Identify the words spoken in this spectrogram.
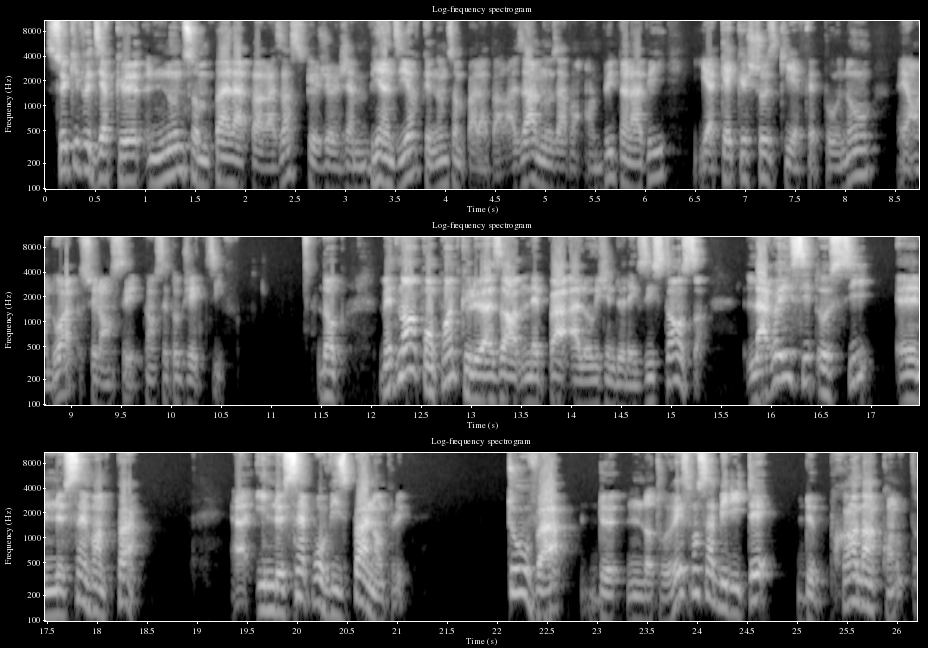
Ce qui veut dire que nous ne sommes pas là par hasard, ce que j'aime bien dire, que nous ne sommes pas là par hasard, nous avons un but dans la vie, il y a quelque chose qui est fait pour nous et on doit se lancer dans cet objectif. Donc, maintenant, comprendre que le hasard n'est pas à l'origine de l'existence, la réussite aussi ne s'invente pas. Euh, il ne s'improvise pas non plus. Tout va de notre responsabilité de prendre en compte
